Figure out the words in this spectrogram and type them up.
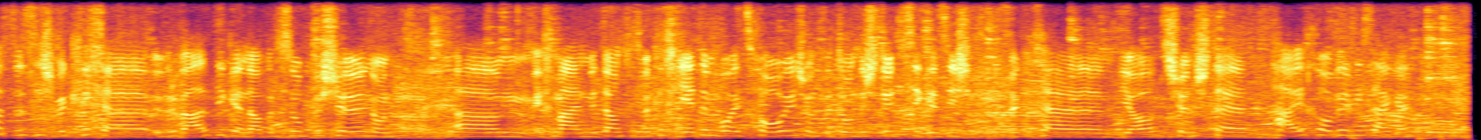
Also es ist wirklich äh, überwältigend, aber super schön. Und ähm, ich meine, wir danken wirklich jedem, der jetzt gekommen ist und für die Unterstützung. Es ist wirklich äh, ja, das schönste Heimkommen, würde ich sagen.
